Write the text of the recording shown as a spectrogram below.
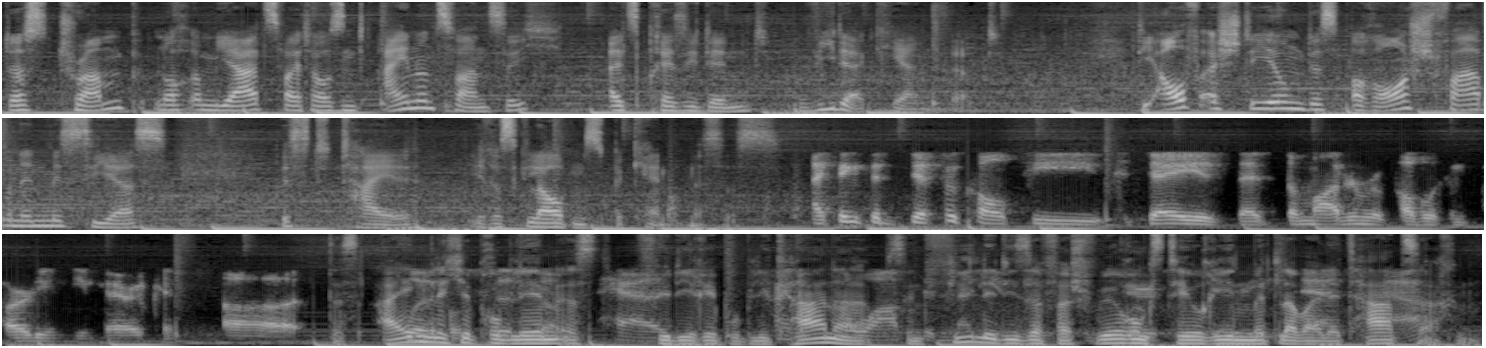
dass Trump noch im Jahr 2021 als Präsident wiederkehren wird. Die Auferstehung des orangefarbenen Messias ist Teil ihres Glaubensbekenntnisses. Das eigentliche Problem ist, für die Republikaner sind viele dieser Verschwörungstheorien mittlerweile Tatsachen.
